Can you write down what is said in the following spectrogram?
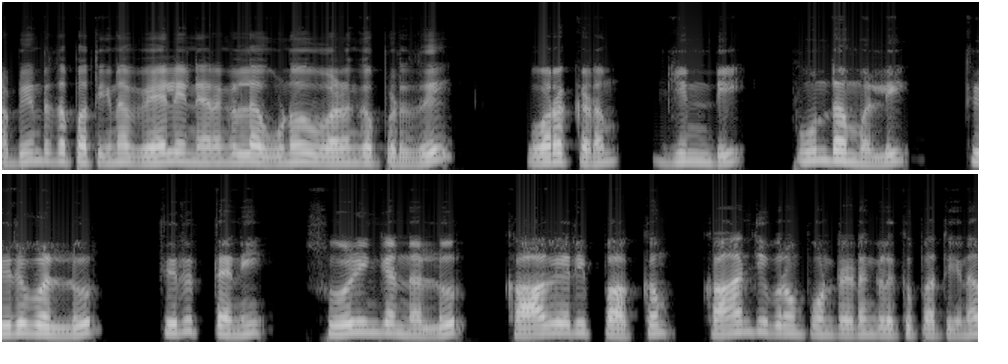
அப்படின்றத பார்த்தீங்கன்னா, வேலை நேரங்களில் உணவு வழங்கப்படுது. ஒரக்கடம், கிண்டி, பூந்தமல்லி, திருவள்ளூர், திருத்தணி, சோழிங்கநல்லூர், காவேரிப்பாக்கம், காஞ்சிபுரம் போன்ற இடங்களுக்கு பார்த்தீங்கன்னா,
